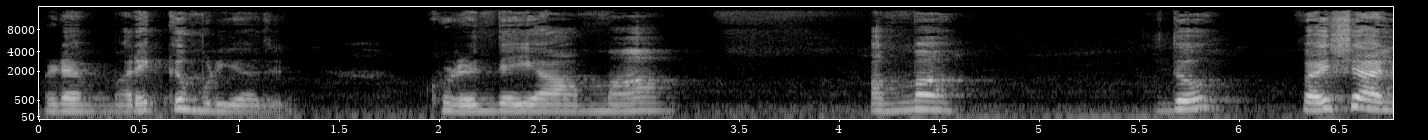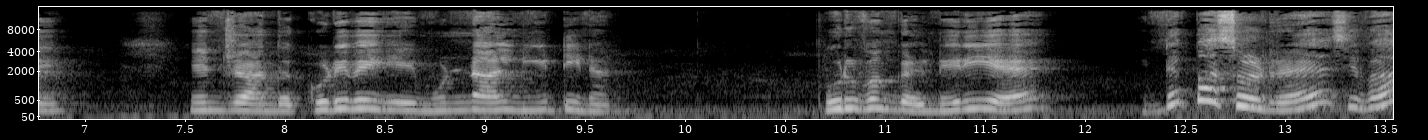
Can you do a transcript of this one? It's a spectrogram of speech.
இடம் மறைக்க முடியாது. குழந்தையா அம்மா? அம்மா இதோ வைஷாலி! என்று அந்த குடிவையை முன்னால் நீட்டினான். புருவங்கள் நெறிய என்னப்பா சொல்கிற சிவா?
